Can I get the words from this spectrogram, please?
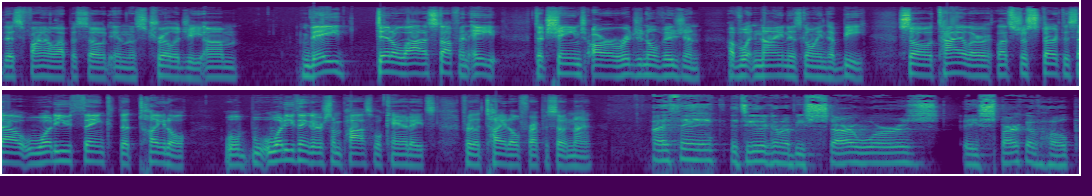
this final episode in this trilogy? Um, they did a lot of stuff in 8 to change our original vision of what 9 is going to be. So, Tyler, let's just start this out. What do you think the title will what do you think are some possible candidates for the title for episode 9? I think it's either going to be Star Wars A Spark of Hope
